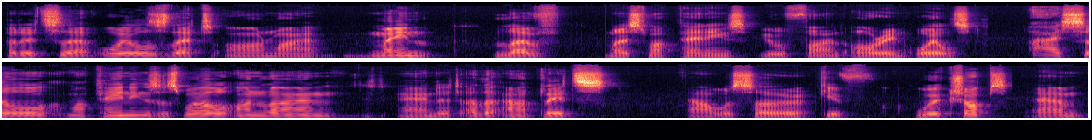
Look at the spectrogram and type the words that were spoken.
But it's uh, oils that are my main love. Most of my paintings you'll find are in oils. I sell my paintings as well online and at other outlets. I also give workshops. Um,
